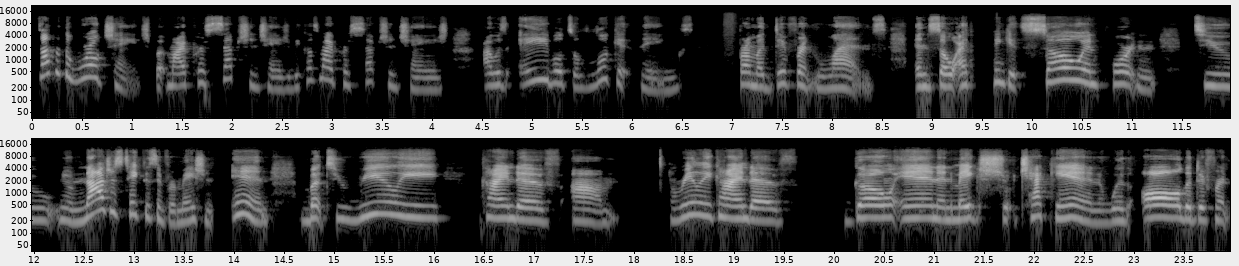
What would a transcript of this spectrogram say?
it's not that the world changed but my perception changed because my perception changed i was able to look at things from a different lens. And so I think it's so important to you know not just take this information in but to really kind of um really kind of go in and make sure check in with all the different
